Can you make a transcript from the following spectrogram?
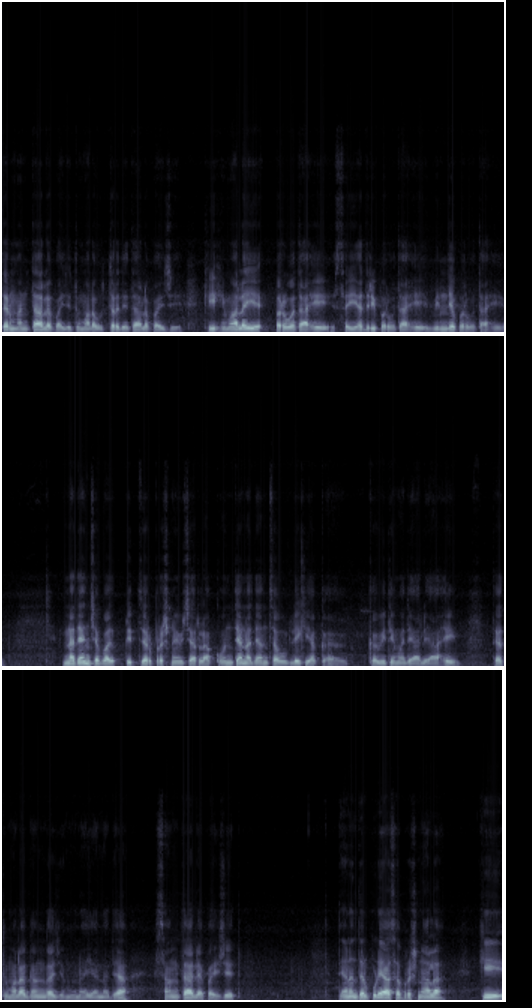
तर म्हणता आलं पाहिजे तुम्हाला उत्तर देता आलं पाहिजे की हिमालय पर्वत आहे सह्याद्री पर्वत आहे विंध्य पर्वत आहे. नद्यांच्या बाबतीत जर प्रश्न विचारला कोणत्या नद्यांचा उल्लेख या क कवितेमध्ये आले आहे? तर तुम्हाला गंगा जमुना या नद्या सांगता आल्या पाहिजेत. त्यानंतर पुढे असा प्रश्न आला की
